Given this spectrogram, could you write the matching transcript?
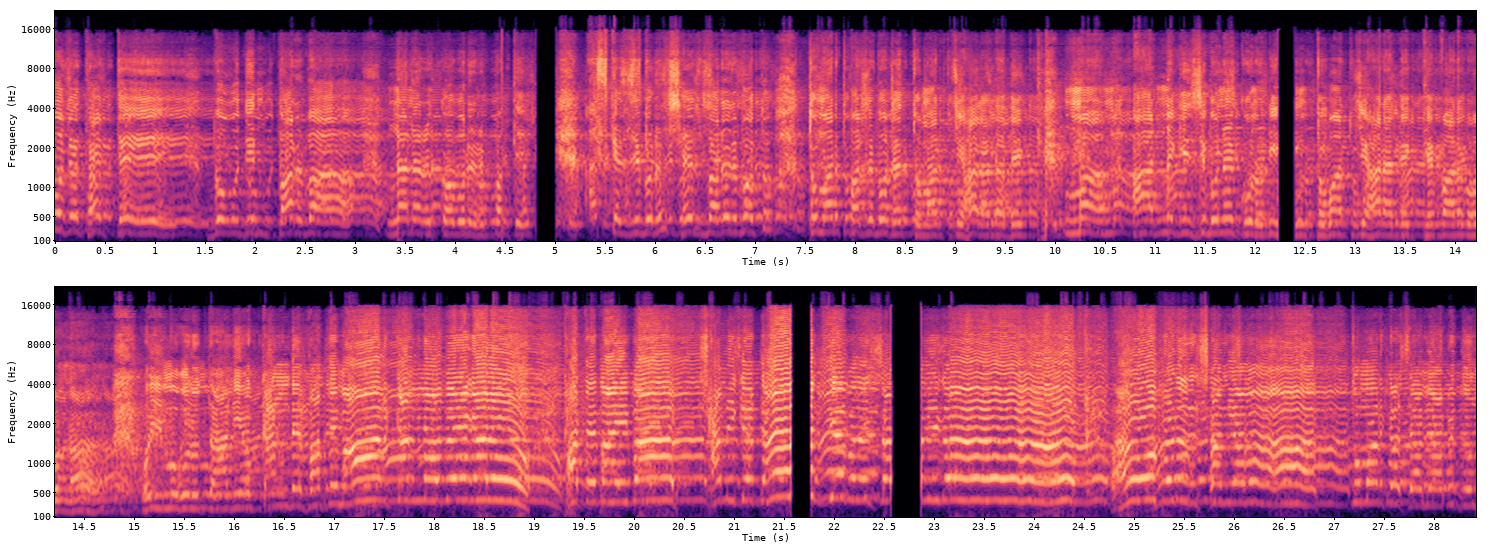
বসে থাকতে বহুদিন পারবা নানার কবরের পাতে। আজকে জীবনের শেষবারের মতো তোমার পাশে বসে তোমার চেহারাটা দেখতে। মা, আর নাকি জীবনে কোনোদিন তোমার চেহারা দেখতে পারব না। ওই মুহূর্তে আলিও কান্দে, ফাতেমার কান্না বেড়ে গেল। ফাতেমা এবার স্বামীকে বলে তোমার কাছে আমি আবেদন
